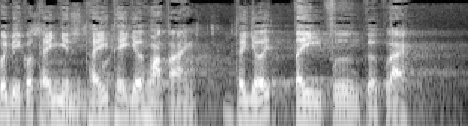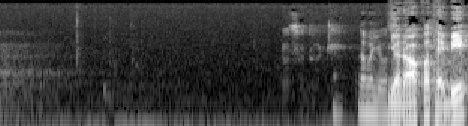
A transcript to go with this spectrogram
Quý vị có thể nhìn thấy thế giới hoa tạng thế giới tây phương cực lạc. Do đó có thể biết,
